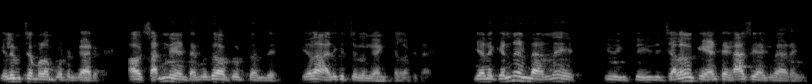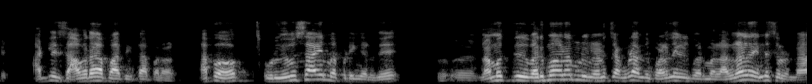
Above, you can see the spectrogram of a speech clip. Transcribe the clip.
எலுமிச்சம்பளம் போட்டிருக்காரு. அவர் சன்னு என்கிட்ட மிதுவா கூப்பிட்டு வந்து இதெல்லாம் அழிக்க சொல்லுங்க அங்கிள் அப்படின்னா எனக்கு என்னண்டான்னு இது இது செலவுக்கு என்கிட்ட காசு கேட்கிறாரு அங்கிள் அட்லீஸ்ட் அவரா பாத்துக்கிட்டா பரவாயில்ல. அப்போ ஒரு விவசாயம் அப்படிங்கிறது நமக்கு வருமானம்னு நினைச்சா கூட அந்த குழந்தைகளுக்கு வருமானம் அதனால என்ன சொல்லணும்னா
